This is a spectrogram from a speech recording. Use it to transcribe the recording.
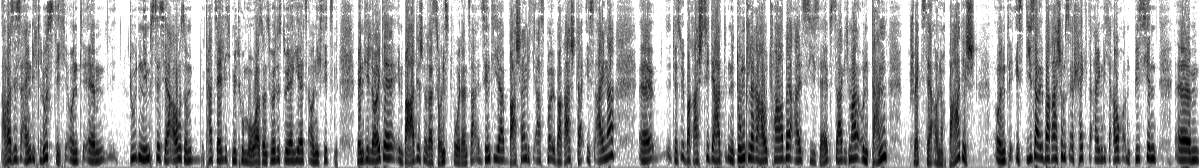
Aber es ist eigentlich lustig und ähm, du nimmst es ja auch so tatsächlich mit Humor, sonst würdest du ja hier jetzt auch nicht sitzen. Wenn die Leute im Badischen oder sonst wo, dann sind die ja wahrscheinlich erstmal überrascht. Da ist einer, äh, das überrascht sie, der hat eine dunklere Hautfarbe als sie selbst, sage ich mal, und dann schwätzt er auch noch Badisch. Und ist dieser Überraschungseffekt eigentlich auch ein bisschen ähm,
